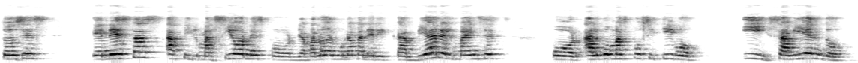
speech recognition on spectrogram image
Entonces, en estas afirmaciones, por llamarlo de alguna manera, y cambiar el mindset por algo más positivo y sabiendo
